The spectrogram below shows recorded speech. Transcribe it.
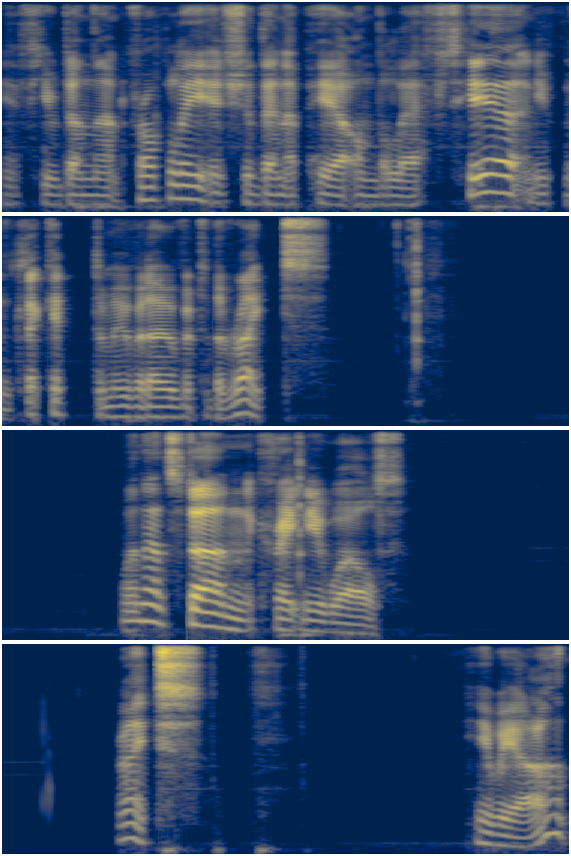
If you've done that properly, it should then appear on the left here, and you can click it to move it over to the right. When that's done, create new world. Right. Here we are.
